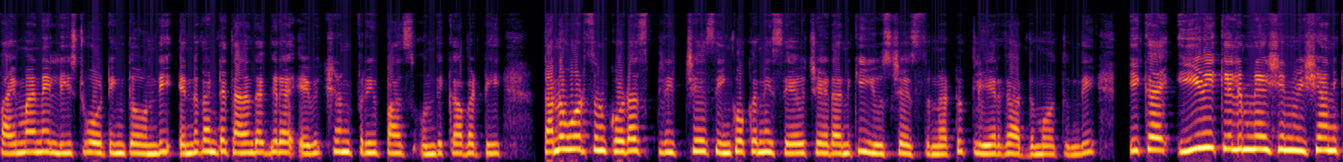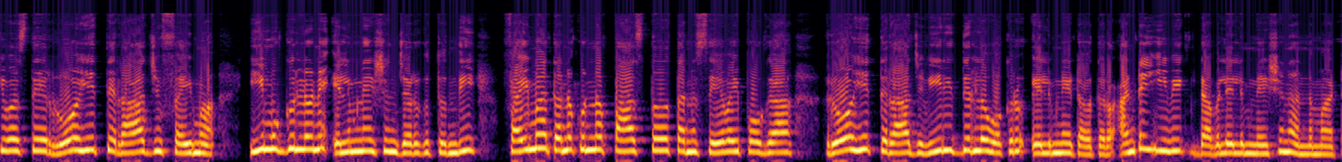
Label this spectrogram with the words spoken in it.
ఫైమానే లీస్ట్ ఓటింగ్తో ఉంది. ఎందుకంటే తన దగ్గర ఎవిక్షన్ ఫ్రీ పాస్ ఉంది కాబట్టి తన ఓట్స్ కూడా స్ప్లిట్ చేసి ఇంకొకరిని సేవ్ చేయడానికి యూజ్ చేస్తున్నట్టు క్లియర్గా అర్థమవుతుంది. ఇక ఈ వీక్ ఎలిమినేషన్ విషయానికి వస్తే రోహిత్ రాజు ఫైమా ఈ ముగ్గురులోనే ఎలిమినేషన్ జరుగుతుంది. ఫైమా తనకున్న పాస్తో తను సేవ్ అయిపోగా రోహిత్ రాజ్ వీరిద్దరిలో ఒకరు ఎలిమినేట్ అవుతారు. అంటే ఈ వీక్ డబుల్ ఎలిమినేషన్ అన్నమాట.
